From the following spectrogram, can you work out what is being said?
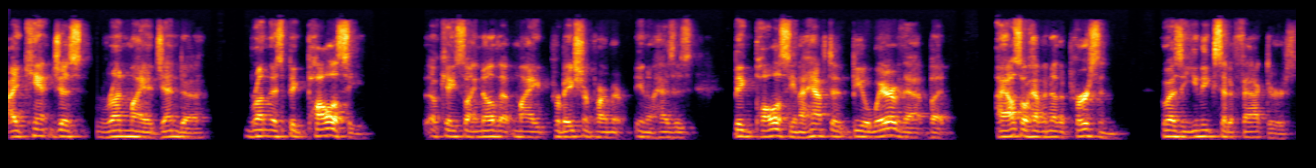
I can't just run my agenda, run this big policy. Okay, so I know that my probation department, you know, has this big policy, and I have to be aware of that. But I also have another person who has a unique set of factors,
